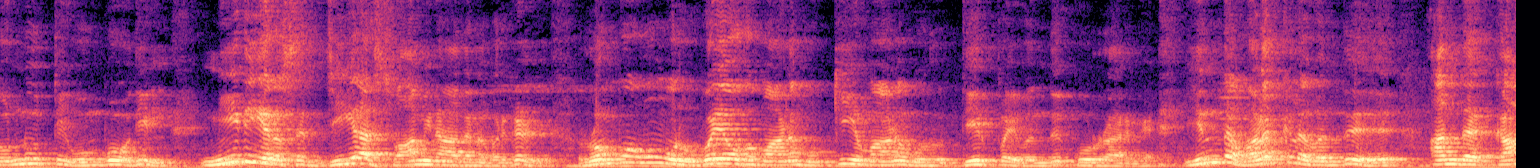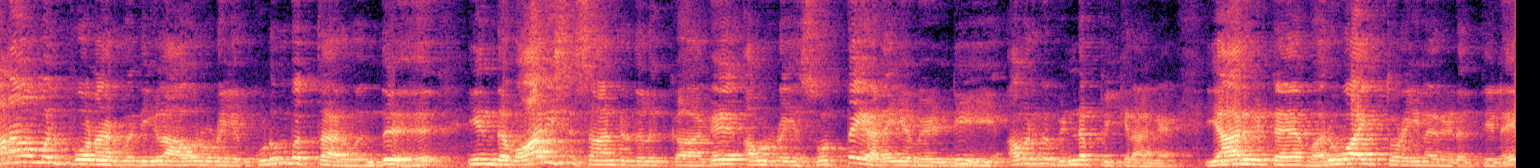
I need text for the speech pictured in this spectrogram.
தொண்ணூற்றி ஒம்போதில் நீதியரசர் ஜி ஆர் சுவாமிநாதன் அவர்கள் ரொம்பவும் ஒரு உபயோகமான முக்கியமான ஒரு தீர்ப்பை வந்து கூறுறாருங்க. இந்த வழக்கில் வந்து அந்த காணாமல் போனார் பார்த்தீங்களா அவருடைய குடும்பத்தார் வந்து இந்த வாரிசு சான்றிதழுக்காக அவருடைய சொத்தை அடைய வேண்டி அவர்கள் விண்ணப்பிக்கிறாங்க. யாருக்கிட்ட வருவாய்த்துறையினரிடத்திலே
